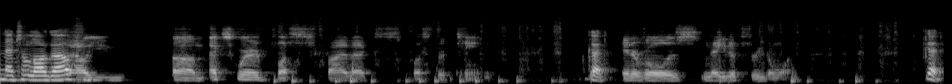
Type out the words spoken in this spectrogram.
natural log of? value um, x squared plus 5x plus 13. Good. Interval is negative 3 to 1. Good.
